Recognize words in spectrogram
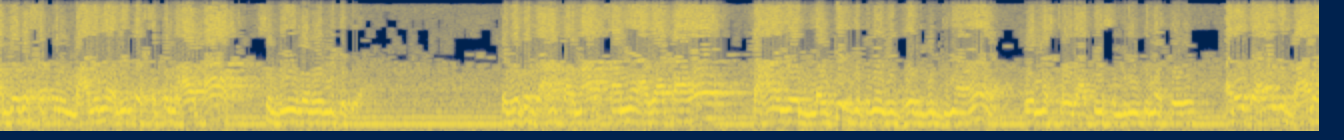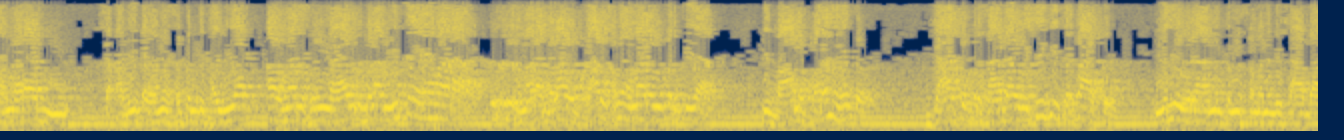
अब देखो शत्रु बाल में अभी तक शत्रु भाव था सुग्रीव को वो मिट गया। तो देखो जहाँ परमार्थ सामने आ जाता है, तहाँ ये लौकिक जितने भी भेद बुद्धियाँ हैं, वो नष्ट हो जाती है, सुग्रीव की नष्ट हो गई। अरे कह रहे हैं कि बाल हमारा, अभी तक हमें सत्य दिखाई दिया और हमारे शरीर में आया तो बड़ा मित्र है हमारा। हमारा बड़ा उपकार उसने हमारा ऊपर किया। कि बाल परम है तो जात प्रसादा उसी की कृपा से, मिले राम तुम समन विषादा,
